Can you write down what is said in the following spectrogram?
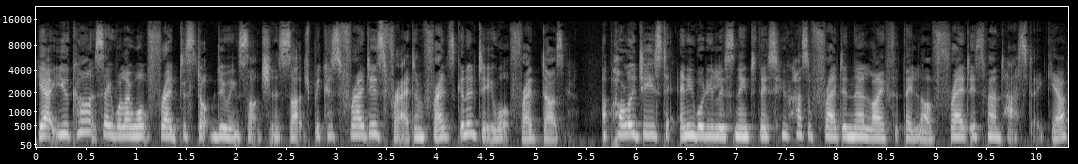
Yeah, you can't say, well, I want Fred to stop doing such and such because Fred is Fred and Fred's going to do what Fred does. Apologies to anybody listening to this who has a Fred in their life that they love. Fred is fantastic, yeah?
